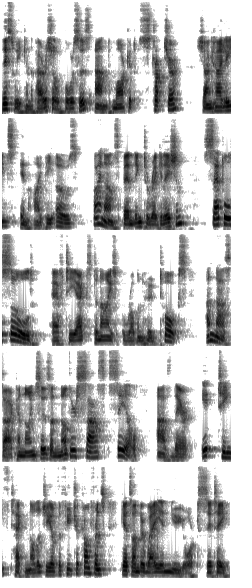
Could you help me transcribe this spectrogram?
This week in the parish of bourses and market structure, Shanghai leads in IPOs, Binance bending to regulation, SETL sold, FTX denies Robinhood talks, and Nasdaq announces another SaaS sale as their 18th Technology of the Future conference gets underway in New York City.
